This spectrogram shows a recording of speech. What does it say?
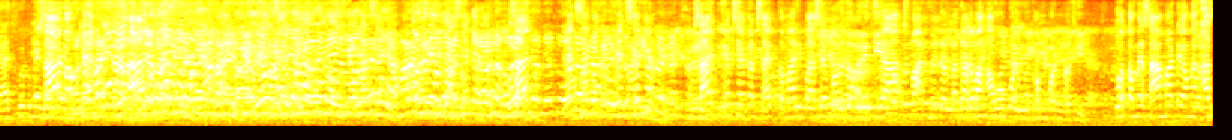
રાજકોટમાં સાહેબ, છે. એક સેકન્ડ, સાહેબ એક સેકન્ડ સાહેબ તમારી પાસે બળજબરીથી આ સ્માર્ટ મીટર લગાડવા આવો કોઈ હુકમ પણ નથી તો તમે શા માટે આ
